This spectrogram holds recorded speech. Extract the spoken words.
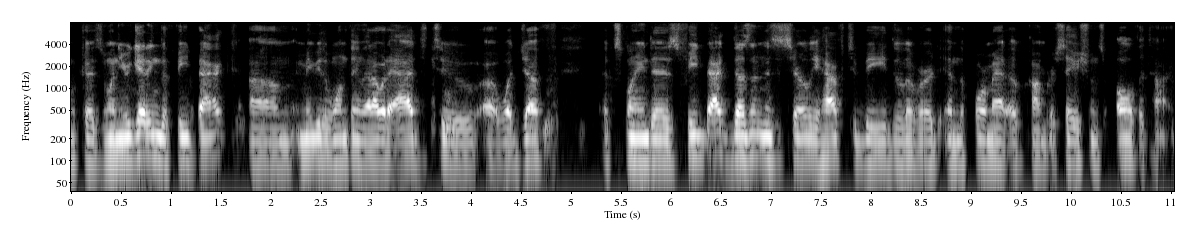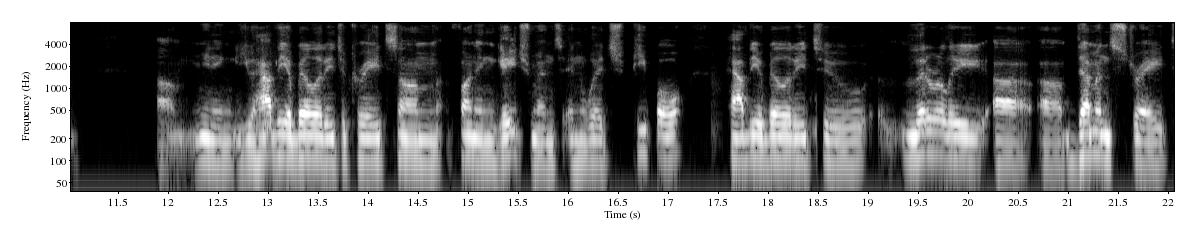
because um, when you're getting the feedback, um, maybe the one thing that I would add to uh, what Jeff explained is feedback doesn't necessarily have to be delivered in the format of conversations all the time. Um, meaning you have the ability to create some fun engagements in which people have the ability to literally uh, uh, demonstrate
